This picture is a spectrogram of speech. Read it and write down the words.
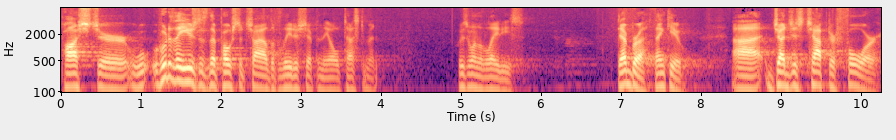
posture, who do they use as their poster child of leadership in the Old Testament? Who's one of the ladies? Deborah, thank you. Uh, Judges chapter 4.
